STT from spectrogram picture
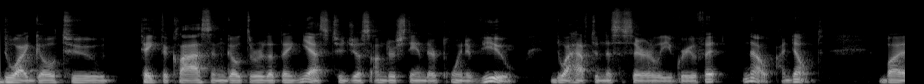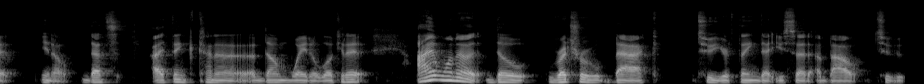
Do I go to take the class and go through the thing? Yes, to just understand their point of view. Do I have to necessarily agree with it? No, I don't. But, you know, that's, I think, kind of a dumb way to look at it. I want to though retro back to your thing that you said about to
